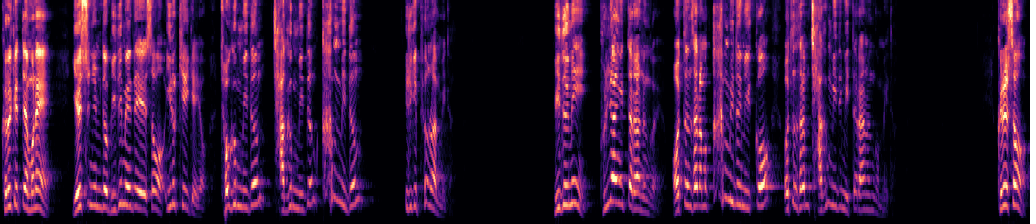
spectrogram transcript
그렇기 때문에 예수님도 믿음에 대해서 이렇게 얘기해요. 적은 믿음, 작은 믿음, 큰 믿음 이렇게 표현합니다. 믿음이 분량이 있다라는 거예요. 어떤 사람은 큰 믿음이 있고 어떤 사람은 작은 믿음이 있다라는 겁니다. 그래서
